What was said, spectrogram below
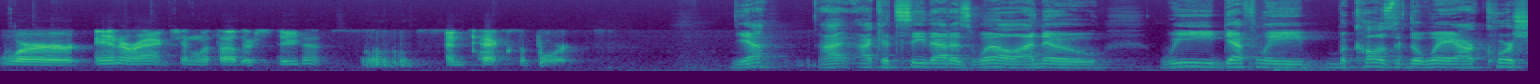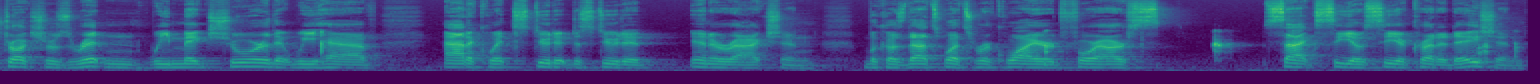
were interaction with other students and tech support. Yeah, I, I could see that as well. I know we definitely, because of the way our course structure is written, we make sure that we have adequate student to student interaction because that's what's required for our SACSCOC accreditation.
